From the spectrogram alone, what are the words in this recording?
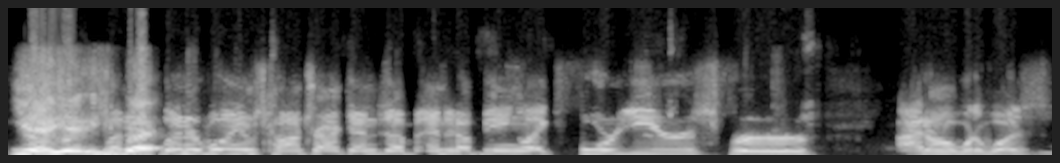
Yeah, yeah. He, Leonard, but, Leonard Williams' contract ended up ended up being like four years for I don't know what it was,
